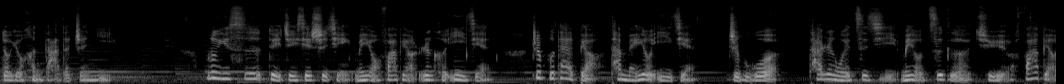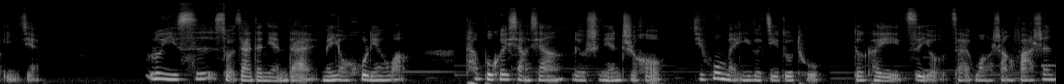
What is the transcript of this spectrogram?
都有很大的争议。路易斯对这些事情没有发表任何意见，这不代表他没有意见，只不过。他认为自己没有资格去发表意见。路易斯所在的年代没有互联网，他不会想象六十年之后，几乎每一个基督徒都可以自由在网上发声。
